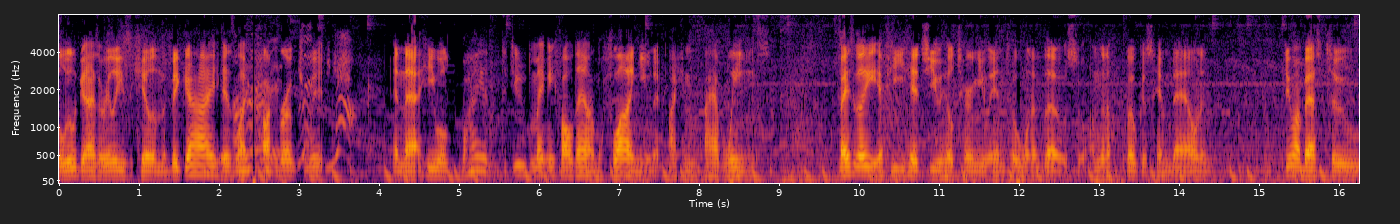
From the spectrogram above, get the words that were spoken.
the little guys are really easy to kill, and the big guy is like Cockroach Witch, and that he will. Why did you make me fall down? I'm a flying unit. I can. I have wings. Basically, if he hits you, he'll turn you into one of those. So I'm gonna focus him down and do my best to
